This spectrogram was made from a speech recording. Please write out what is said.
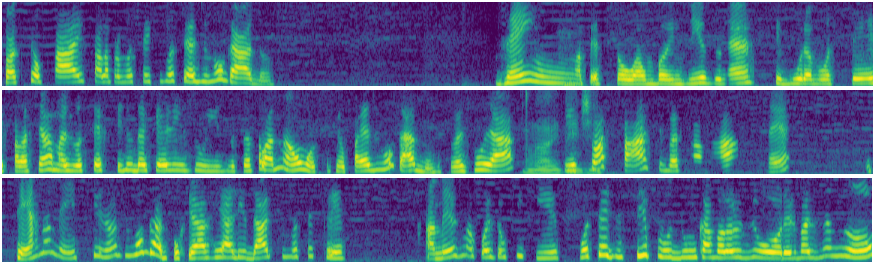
Só que seu pai fala para você que você é advogado. Vem uma pessoa, um bandido, né, segura você e fala assim, ah, mas você é filho daquele juiz. Você vai falar, não, meu pai é advogado. Você vai jurar ah, e sua face vai falar, né, eternamente que ele é advogado, porque é a realidade que você crê. A mesma coisa o Kiki. Você é discípulo de um cavaleiro de ouro. Ele vai dizer: Não,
